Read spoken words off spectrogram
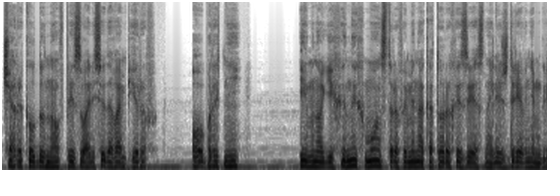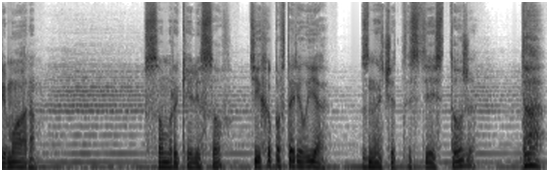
Чары колдунов призвали сюда вампиров, оборотней и многих иных монстров, имена которых известны лишь древним гримуарам. «В сумраке лесов?» – тихо повторил я. «Значит, здесь тоже?» «Да».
